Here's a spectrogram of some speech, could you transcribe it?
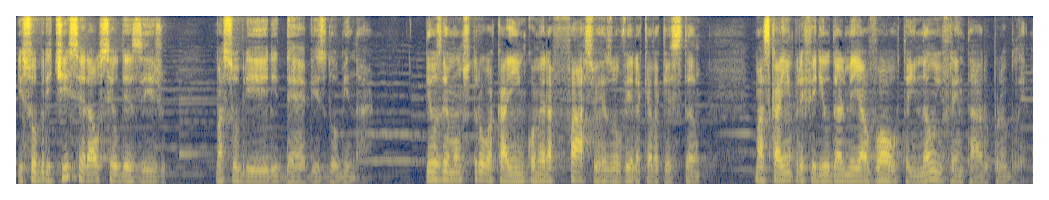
e sobre ti será o seu desejo, mas sobre ele deves dominar. Deus demonstrou a Caim como era fácil resolver aquela questão mas Caim preferiu dar meia volta e não enfrentar o problema.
